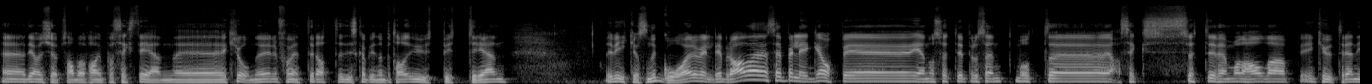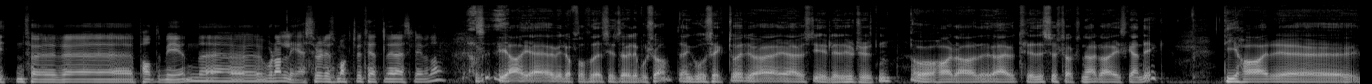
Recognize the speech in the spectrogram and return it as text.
Eh, de har en kjøpsanbefaling på 61 eh, kroner. Forventer at de skal begynne å betale utbytter igjen. Det virker jo som det går veldig bra. Jeg ser belegget oppe i 71% mot ja, 75,5 i Q3 19 før pandemien. Hvordan leser du liksom aktiviteten i reiselivet da? Altså, ja, jeg er veldig opptatt av det. Jeg synes det er veldig morsomt. Det er en god sektor. Jeg er jo styreleder i Hurtigruten og da, er jo tredje største aksjonær i Scandic. De har eh,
